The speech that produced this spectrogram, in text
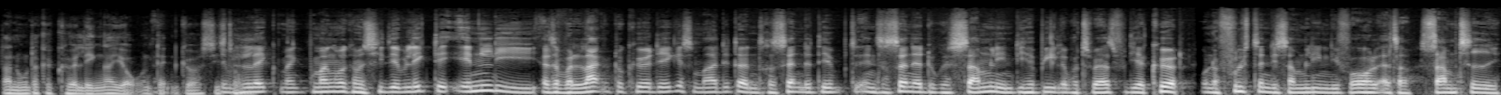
der er nogen, der kan køre længere i år, end den gjorde Det sidste er år. ikke, man, på mange måder kan man sige, det er vel ikke det endelige, altså hvor langt du kører, det er ikke så meget det, der er interessant. Det er interessant, at du kan sammenligne de her biler på tværs, for de har kørt under fuldstændig sammenlignelige forhold, altså samtidig.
